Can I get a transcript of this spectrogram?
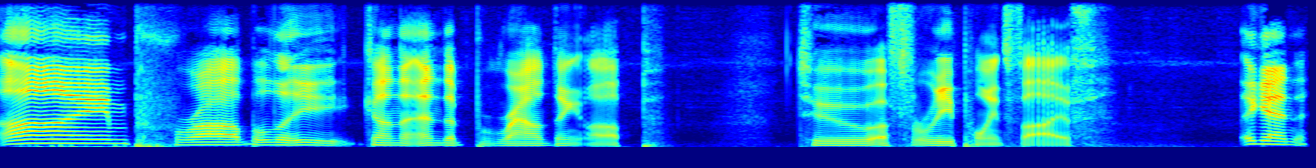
I'm probably gonna end up rounding up to a three point five. Again,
